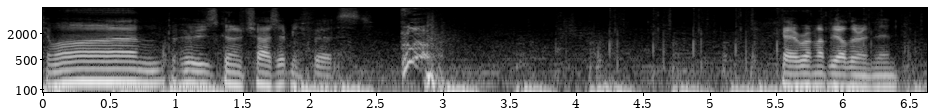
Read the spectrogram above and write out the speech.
Come on, who's going to charge at me first? Okay, run up the other end then.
